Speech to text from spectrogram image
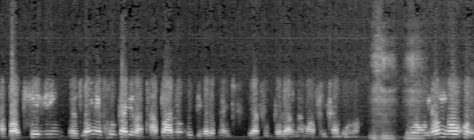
about saving as long as go ka dira phapano go development ya football ya rena mo Borwa. Mhm. So we don't know gore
